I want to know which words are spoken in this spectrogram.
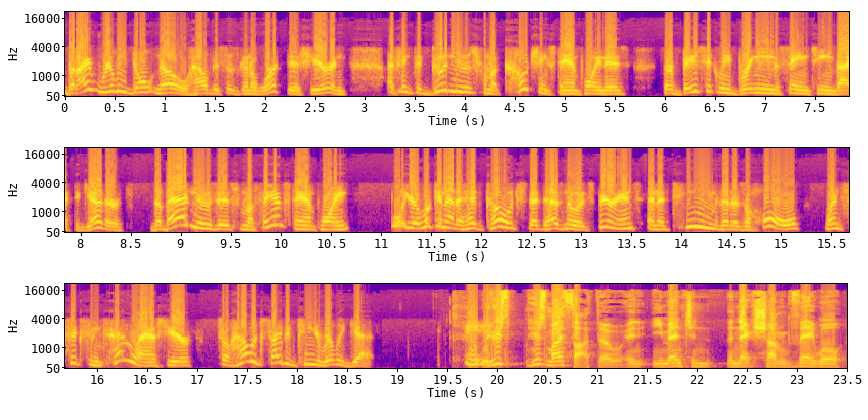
But I really don't know how this is going to work this year. And I think the good news from a coaching standpoint is they're basically bringing the same team back together. The bad news is from a fan standpoint, well, you're looking at a head coach that has no experience and a team that as a whole went six and ten last year. So how excited can you really get? Here's here's my thought though, and you mentioned the next Sean McVay. Well,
